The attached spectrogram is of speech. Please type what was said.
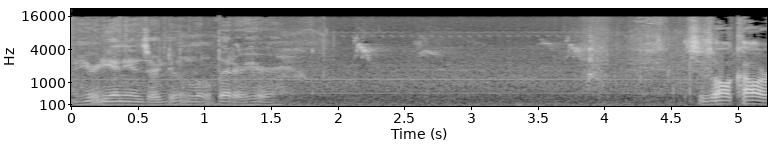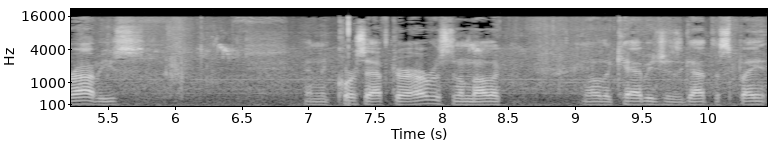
And here the onions are doing a little better here. This is all kohlrabies. And of course after harvesting them now the, now the cabbage has got the, spot,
